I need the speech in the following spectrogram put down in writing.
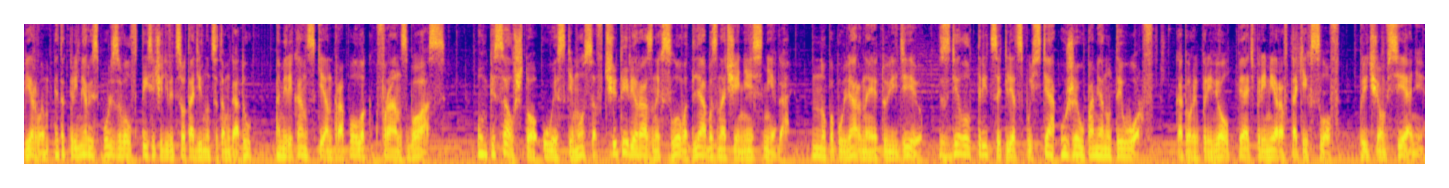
Первым этот пример использовал в 1911 году американский антрополог Франц Боас – он писал, что у эскимосов четыре разных слова для обозначения снега. Но популярно эту идею сделал 30 лет спустя уже упомянутый Уорф, который привел пять примеров таких слов, причем все они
